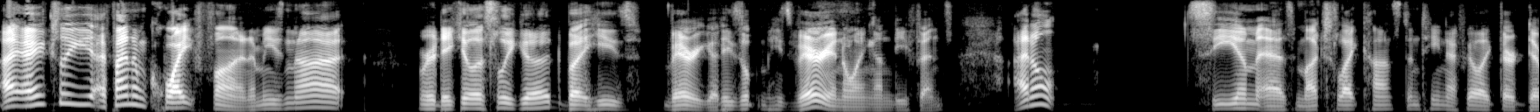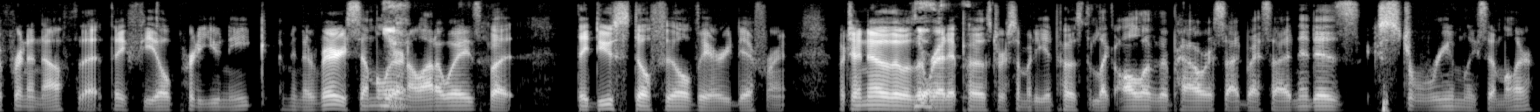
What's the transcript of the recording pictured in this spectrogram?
I I actually I find him quite fun. I mean, he's not ridiculously good, but he's very good. He's he's very annoying on defense. I don't see him as much like Constantine. I feel like they're different enough that they feel pretty unique. I mean, they're very similar Yeah. in a lot of ways, but they do still feel very different. Which I know there was a Yeah. Reddit post where somebody had posted like all of their powers side by side, and it is extremely similar.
